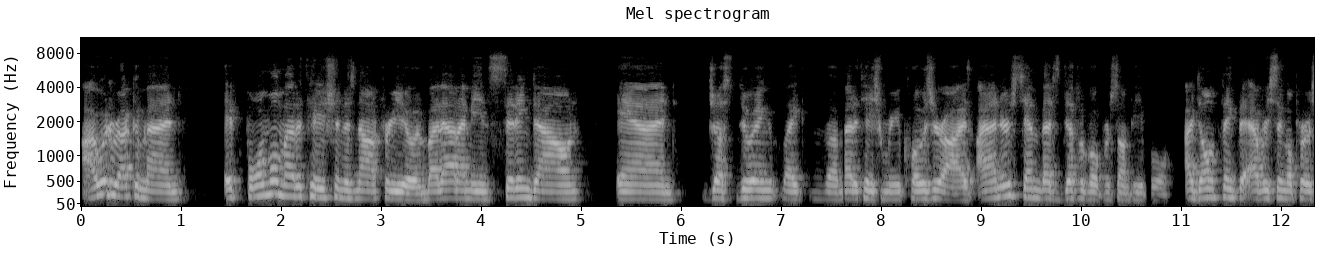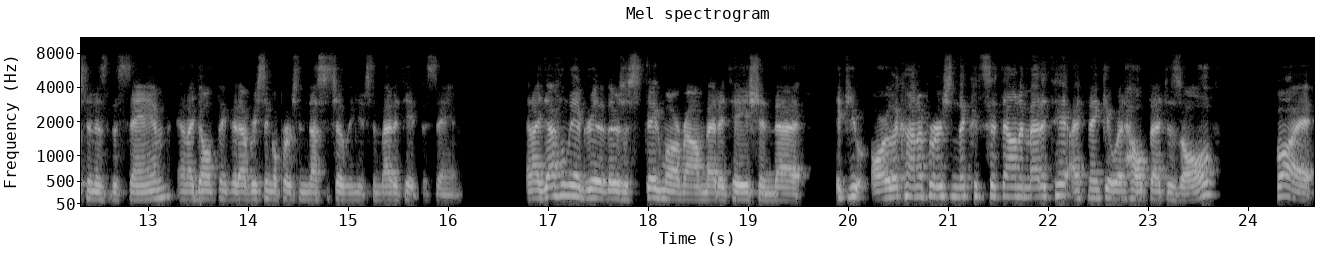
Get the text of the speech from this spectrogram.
I would recommend if formal meditation is not for you, and by that I mean sitting down and just doing like the meditation where you close your eyes. I understand that's difficult for some people. I don't think that every single person is the same, and I don't think that every single person necessarily needs to meditate the same. And I definitely agree that there's a stigma around meditation that if you are the kind of person that could sit down and meditate, I think it would help that dissolve. But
